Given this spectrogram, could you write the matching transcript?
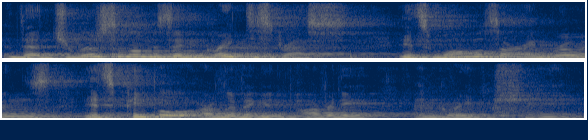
that Jerusalem is in great distress, its walls are in ruins, its people are living in poverty and great shame.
